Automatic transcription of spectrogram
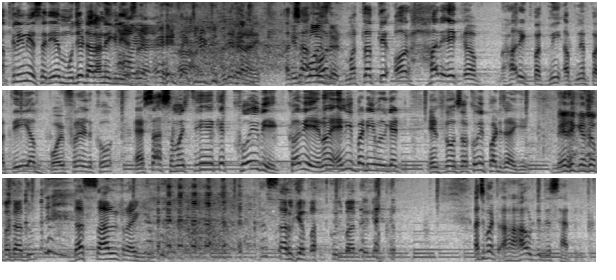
आपके लिए नहीं है सर ये मुझे डराने के लिए है सर मुझे डराने अच्छा और मतलब कि और हर एक हर एक पत्नी अपने पति या बॉयफ्रेंड को ऐसा समझती है कि कोई भी कोई भी you know anybody will get influence और कोई भी पट जाएगी। मेरे कैसे बता दूँ? दस साल ट्राई किया दस साल के बाद कुछ बात बनी अच्छा but how did this happen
